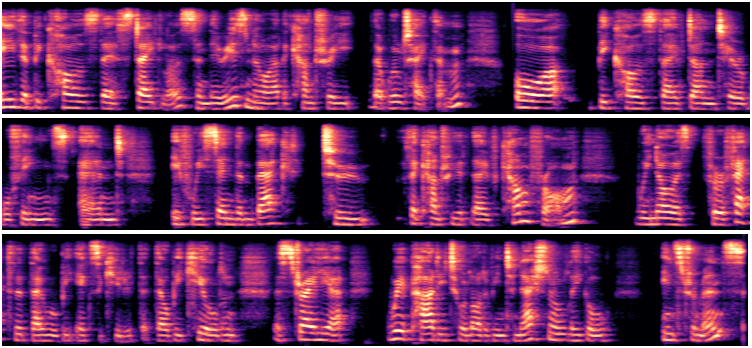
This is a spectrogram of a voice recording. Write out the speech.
either because they're stateless and there is no other country that will take them, or because they've done terrible things. And if we send them back to the country that they've come from, we know as for a fact that they will be executed, that they'll be killed. And Australia, we're party to a lot of international legal instruments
